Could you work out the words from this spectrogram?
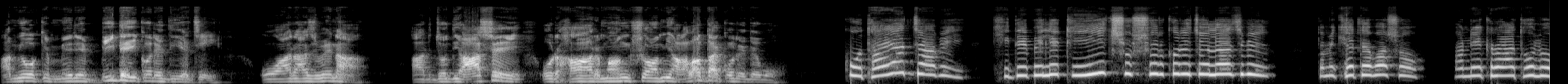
আমি ওকে মেরে বিদেই করে দিয়েছি। ও আর আসবে না। আর যদি আসে ওর হাড় মাংস আমি আলাদা করে দেব। কোথায় আর যাবে? খিদে পেলে ঠিক সুরসুর করে চলে আসবে। তুমি খেতে বসো অনেক রাত হলো।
